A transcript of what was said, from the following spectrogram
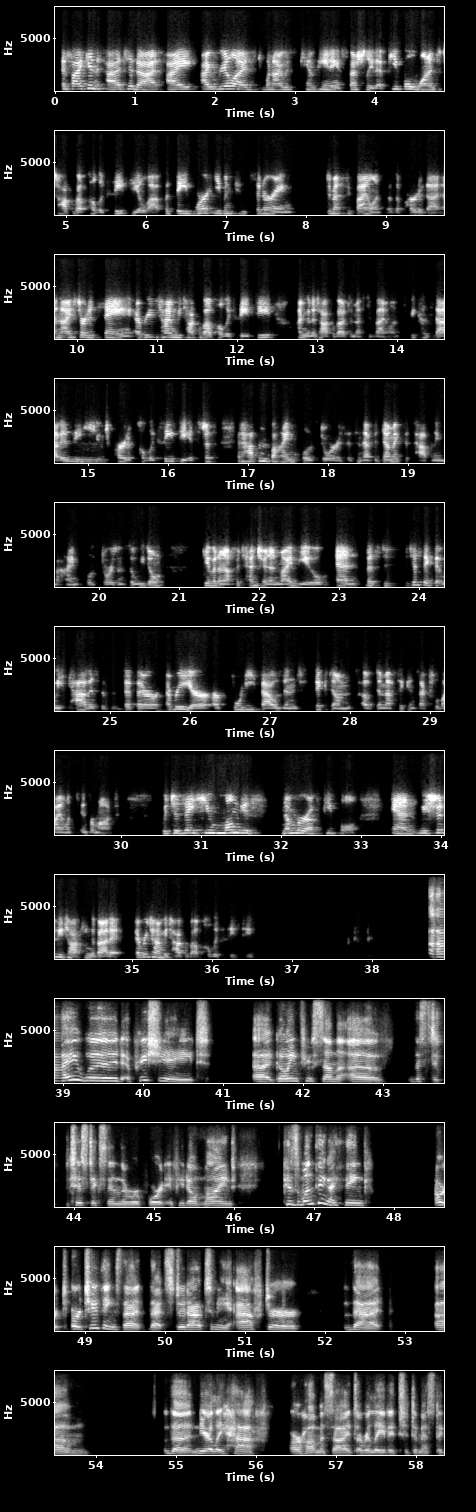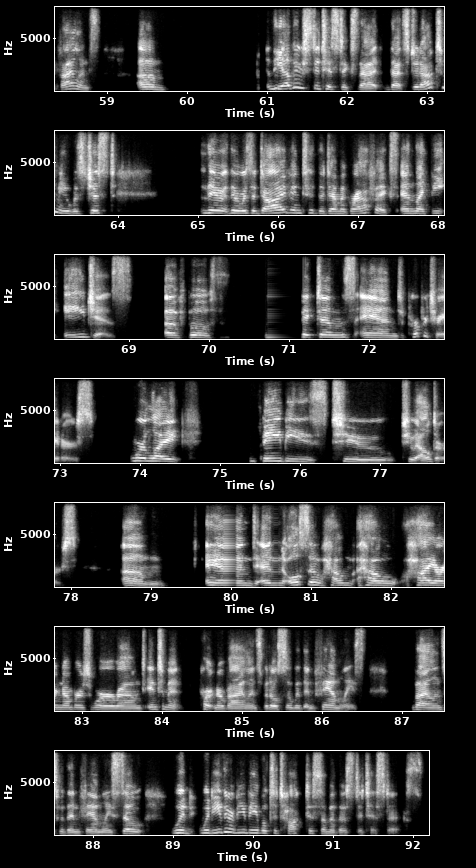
If i can add to that i i realized when i was campaigning especially that people wanted to talk about public safety a lot but they weren't even considering domestic violence as a part of that. And I started saying every time we talk about public safety, I'm going to talk about domestic violence because that is mm. a huge part of public safety. It's just, it happens behind closed doors. It's an epidemic that's happening behind closed doors. And so we don't give it enough attention, in my view. And the statistic that we have is that, that there every year are 40,000 victims of domestic and sexual violence in Vermont, which is a humongous number of people. And we should be talking about it every time we talk about public safety. I would appreciate uh, going through some of the statistics in the report, if you don't mind, because one thing I think, or or two things that that stood out to me after that, um, the nearly half our homicides are related to domestic violence. Um, the other statistics that that stood out to me was just there there was a dive into the demographics and like the ages of both victims and perpetrators were like babies to to elders. Um and and also how how high our numbers were around intimate partner violence but also within families violence within families. So would would either of you be able to talk to some of those statistics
